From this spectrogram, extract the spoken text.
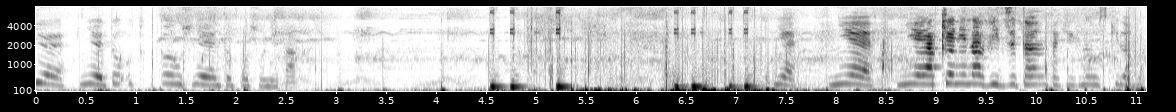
Nie, nie, to, to już nie wiem, co poszło nie tak. Nie, nie, nie, jak ja nienawidzę ta, takich no-skillowych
